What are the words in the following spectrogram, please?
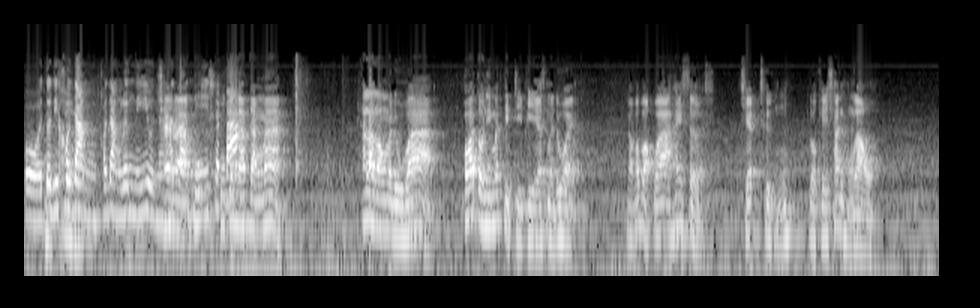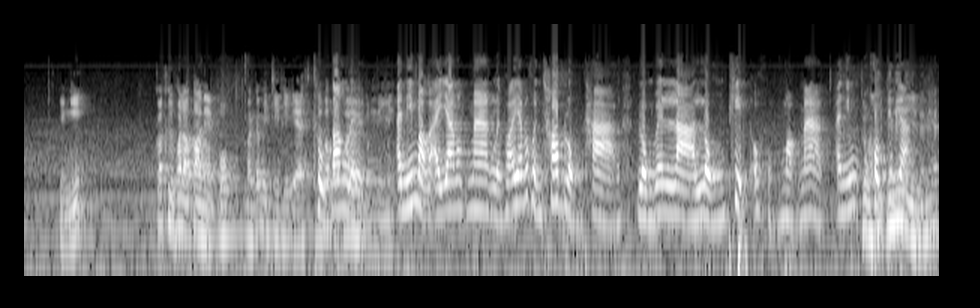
โอ้ยตัวนี้เขาดังเขาดังเรื่องนี้อยู่นะใช่ตแล้อวนนี้ใช่ Google ปะ Map ดังมาก ถ้าเราลองมาดูว่า เพราะว่าตัวนี้มันติด GPS มาด้วย เราก็บอกว่าให้เสิร์ชเช็คถึงโลเคชันของเรา อย่างนี้ ก็คือพอเราต่อเน็ตปุ๊บมันก็มี GPS ถูกต้องเลยแวก็บว่ารายู่ตรงนี้ อันนี้เหมาะกับอายามากๆ เลย เพราะอายาเป็นคนชอบหลงทาง หลงเวลา หลงผิด โอ้โห เหมาะมาก อันนี้ลงครบผิดทุนี่กไม่อย่าง ดีนะเนี่ย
